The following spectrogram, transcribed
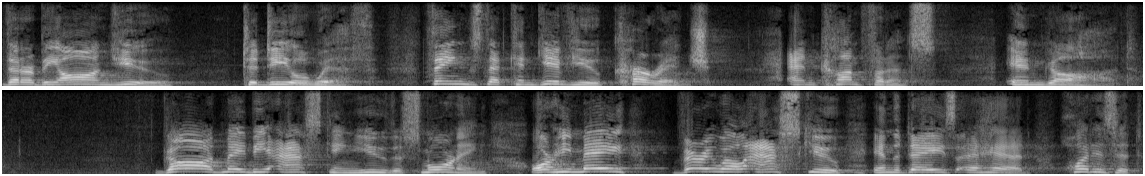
that are beyond you to deal with? Things that can give you courage and confidence in God. God may be asking you this morning, or He may very well ask you in the days ahead, what is it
